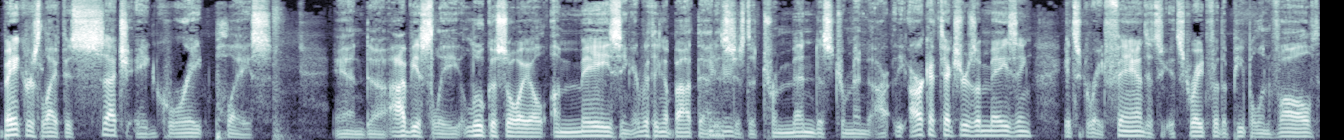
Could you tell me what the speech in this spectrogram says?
Baker's Life is such a great place. And uh, obviously, Lucas Oil, amazing. Everything about that is just a tremendous, tremendous. ar- The architecture is amazing. It's great fans. It's it's great for the people involved.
